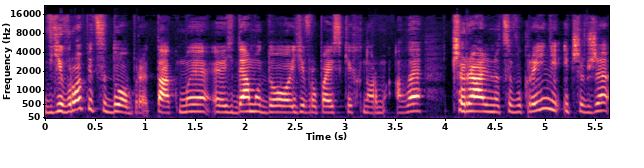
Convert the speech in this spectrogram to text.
в Європі це добре. Так, ми е, йдемо до європейських норм, але чи реально це в Україні і чи вже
